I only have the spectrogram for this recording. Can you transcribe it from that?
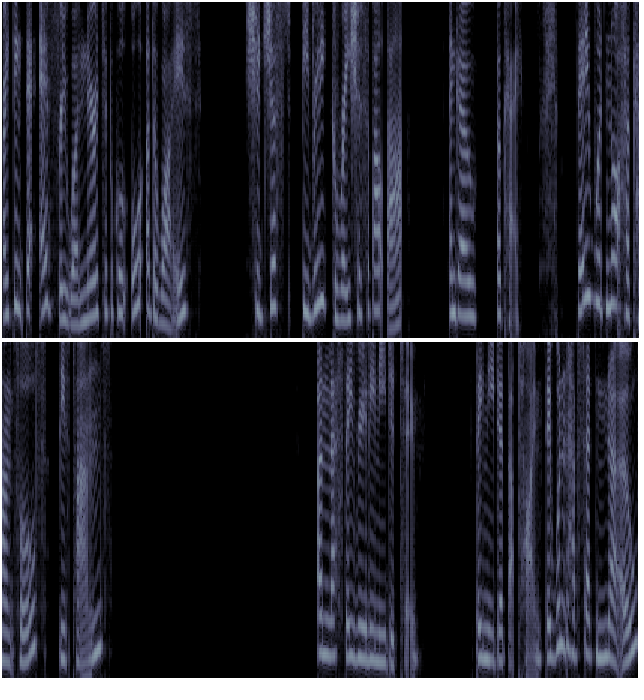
I think that everyone, neurotypical or otherwise, should just be really gracious about that and go, okay, they would not have cancelled these plans unless they really needed to. They needed that time. They wouldn't have said no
